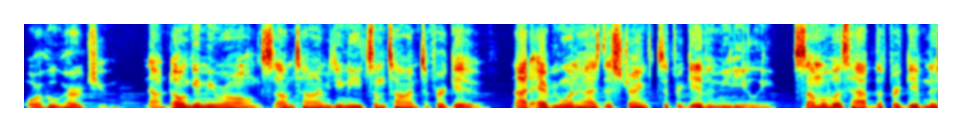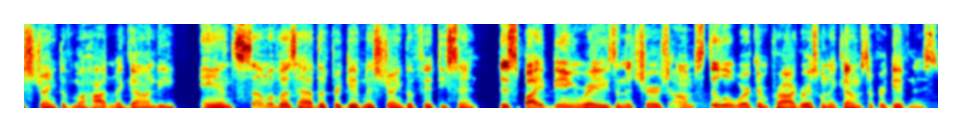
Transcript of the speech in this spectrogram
or who hurt you. Now, don't get me wrong, sometimes you need some time to forgive. Not everyone has the strength to forgive immediately. Some of us have the forgiveness strength of Mahatma Gandhi, and some of us have the forgiveness strength of 50 Cent. Despite being raised in the church, I'm still a work in progress when it comes to forgiveness.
